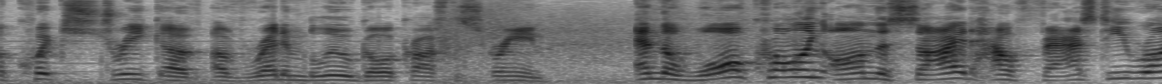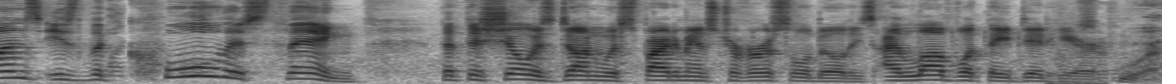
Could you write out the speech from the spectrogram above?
a quick streak of, of red and blue go across the screen. And the wall crawling on the side, how fast he runs, is the coolest thing that this show has done with Spider-Man's traversal abilities. I love what they did here. Well,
